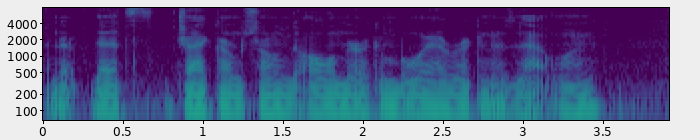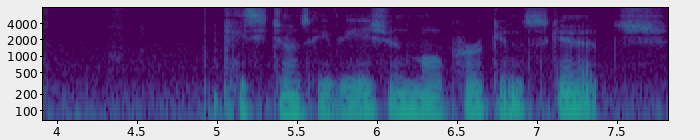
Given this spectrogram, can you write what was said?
And that's Jack Armstrong, the All American Boy. I recognize that one. Casey Jones Aviation, Ma Perkins sketch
